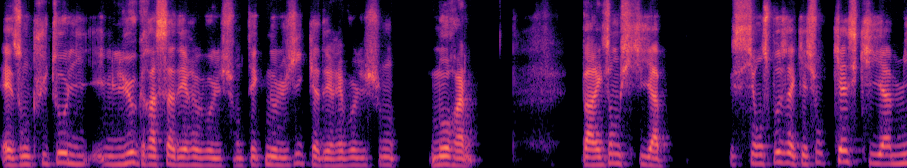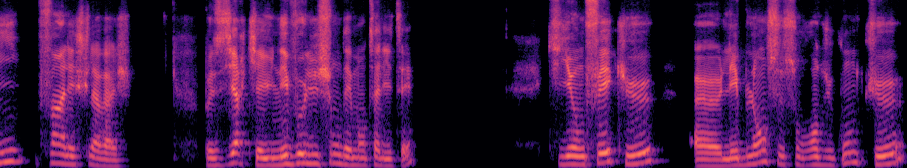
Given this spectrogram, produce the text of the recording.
elles ont plutôt eu lieu grâce à des révolutions technologiques qu'à des révolutions morales. Par exemple, si on se pose la question, qu'est-ce qui a mis fin à l'esclavage? On peut se dire qu'il y a eu une évolution des mentalités qui ont fait que euh, les Blancs se sont rendus compte que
